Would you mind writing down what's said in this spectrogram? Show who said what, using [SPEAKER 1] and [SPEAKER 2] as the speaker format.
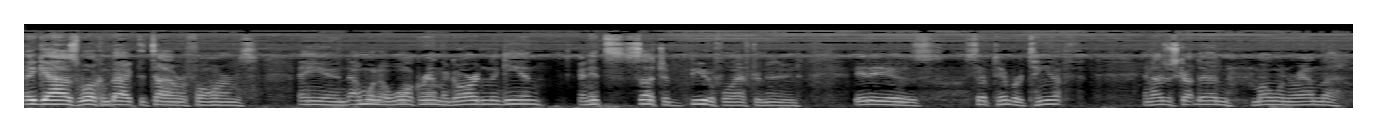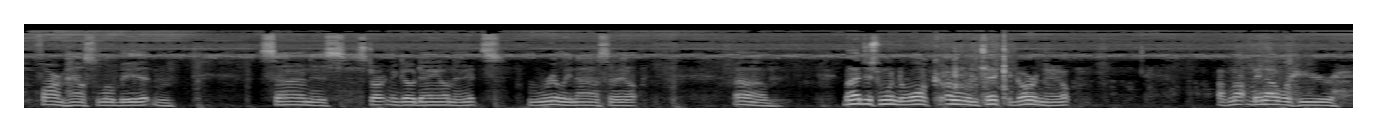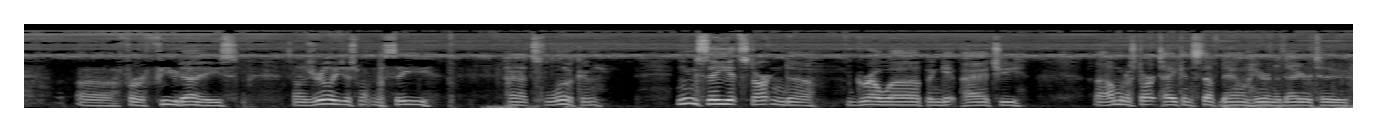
[SPEAKER 1] Hey guys, welcome back to Tyra Farms. And I'm gonna walk around the garden again. And it's such a beautiful afternoon. It is September 10th. And I just got done mowing around the farmhouse a little bit. And sun is starting to go down and it's really nice out. Um, but I just wanted to walk over and check the garden out. I've not been over here uh, for a few days. So I was really just wanting to see how it's looking. You can see it's starting to grow up and get patchy. Uh, I'm gonna start taking stuff down here in a day or two.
